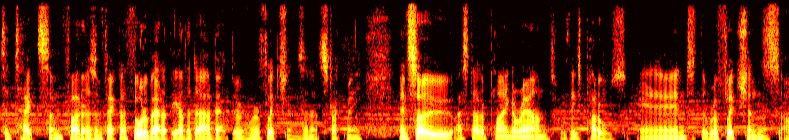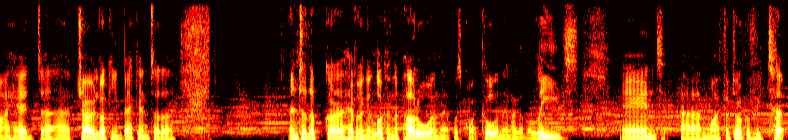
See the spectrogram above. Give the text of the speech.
to take some photos. In fact, I thought about it the other day about doing reflections, and it struck me. And so I started playing around with these puddles and the reflections. I had uh, Joe looking back into the into the got a, having a look in the puddle, and that was quite cool. And then I got the leaves, and uh, my photography tip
